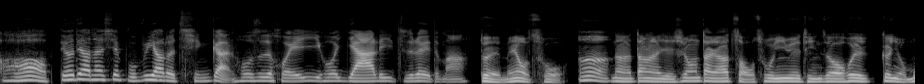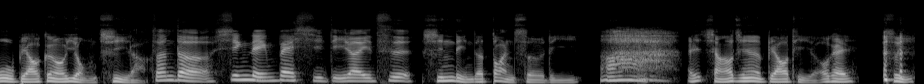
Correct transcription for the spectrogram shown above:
哦，丢掉那些不必要的情感或是回忆或压力之类的吗？对，没有错。嗯，那当然也希望大家走出音乐厅之后会更有目标、更有勇气啦，真的心灵被洗涤了一次心灵的断舍离。啊！哎，想到今天的标题了，OK，所以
